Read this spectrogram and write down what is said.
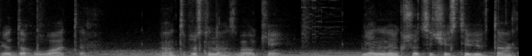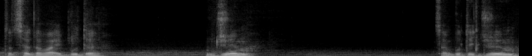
редагувати. А, це просто назва, окей. Ні, ну якщо це чистий вівтар, то це давай буде. Джим. Це буде джим.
